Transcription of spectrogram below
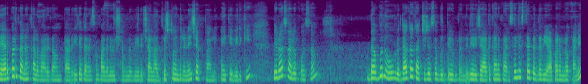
నేర్పరితనం కలవారుగా ఉంటారు. ఇక ధన సంపాదన విషయంలో వీరు చాలా అదృష్టవంతులనే చెప్పాలి. అయితే వీరికి విలాసాల కోసం డబ్బును వృధాగా ఖర్చు చేసే బుద్ధి ఉంటుంది. వీరి జాతకాన్ని పరిశీలిస్తే పెద్ద వ్యాపారంలో కానీ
